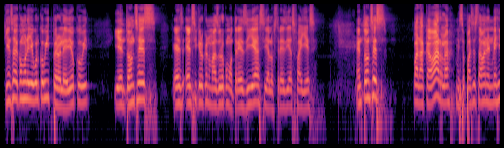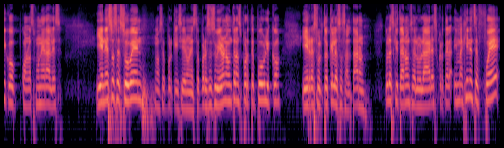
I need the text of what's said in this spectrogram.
¿Quién sabe cómo le llegó el COVID? Pero le dio COVID. Y entonces, él sí creo que nomás duró como tres días y a los tres días fallece. Entonces, para acabarla, mis papás estaban en México con los funerales y en eso se suben, no sé por qué hicieron esto, pero se subieron a un transporte público y resultó que les asaltaron. Les quitaron celulares, cartera. Imagínense, fue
